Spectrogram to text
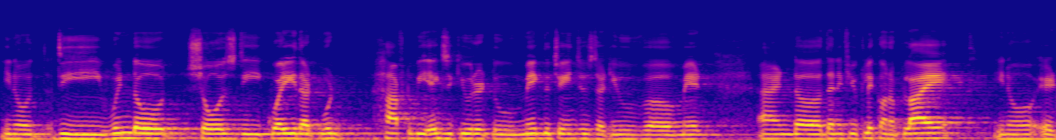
you know the window shows the query that would have to be executed to make the changes that you've uh, made. And uh, then if you click on apply you know it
